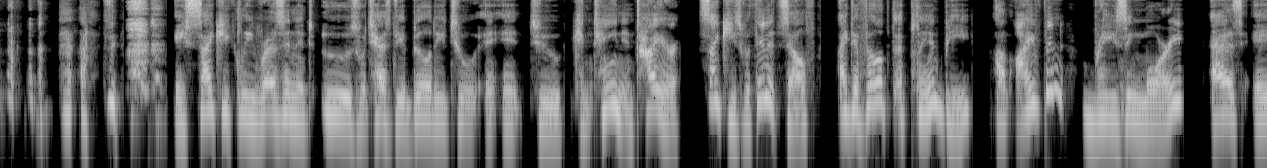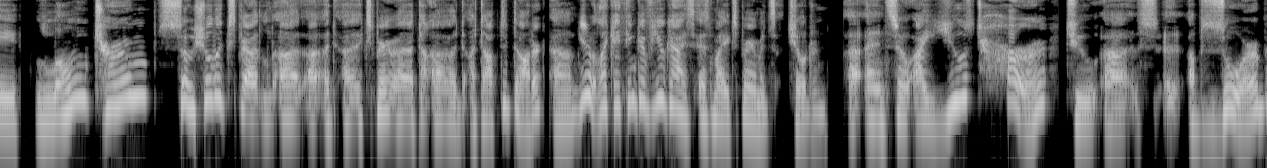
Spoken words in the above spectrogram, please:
a psychically resonant ooze which has the ability to uh, to contain entire psyches within itself. I developed a plan B. Um, I've been raising Mori as a long-term social exper- uh, uh, uh, uh, uh, adopted daughter. Um, you know, like I think of you guys as my experiments children. Uh, and so I used her to uh, s- uh, absorb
